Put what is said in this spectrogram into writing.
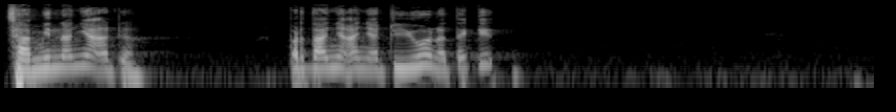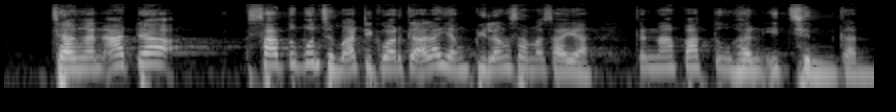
Jaminannya ada. Pertanyaannya, do you take it? Jangan ada satupun jemaat di keluarga Allah yang bilang sama saya, kenapa Tuhan izinkan?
